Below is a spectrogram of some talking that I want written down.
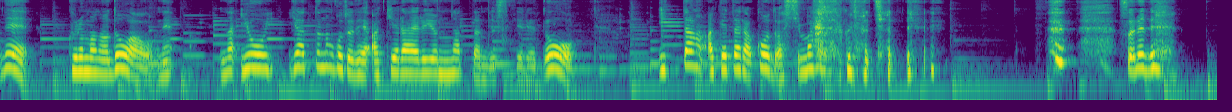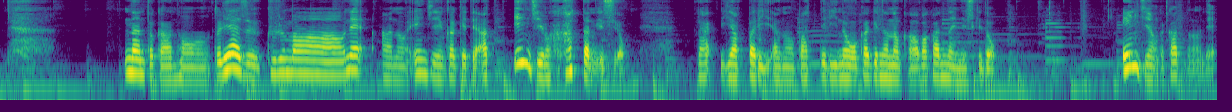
で車のドアをねなようやっとのことで開けられるようになったんですけれど一旦開けたら今度は閉まらなくなっちゃって。それでなんとかあのとりあえず車をねあのエンジンかけてあエンジンはかかったんですよ。やっぱりあのバッテリーのおかげなのかわかんないんですけど。エンジンはかかったので、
